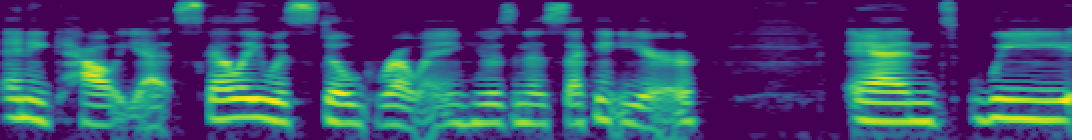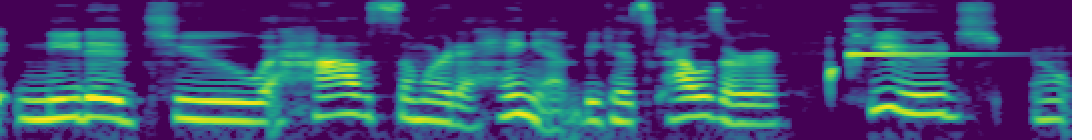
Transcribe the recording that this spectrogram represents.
any cow yet. Skelly was still growing. He was in his second year. And we needed to have somewhere to hang him because cows are huge. Oh,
